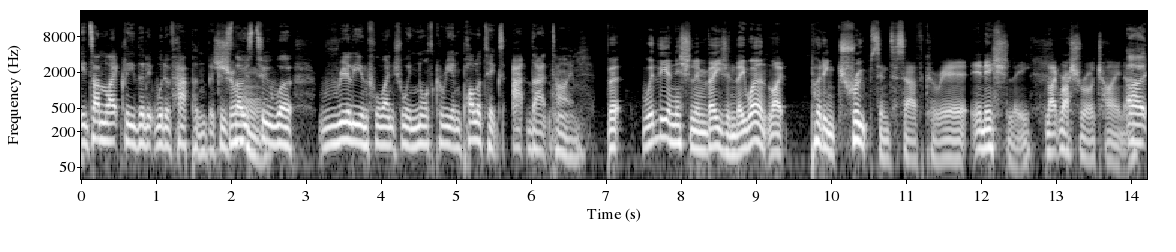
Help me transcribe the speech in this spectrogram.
it's unlikely that it would have happened because those two were really influential in North Korean politics at that time. But with the initial invasion, they weren't like putting troops into South Korea initially, like Russia or China. Uh,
